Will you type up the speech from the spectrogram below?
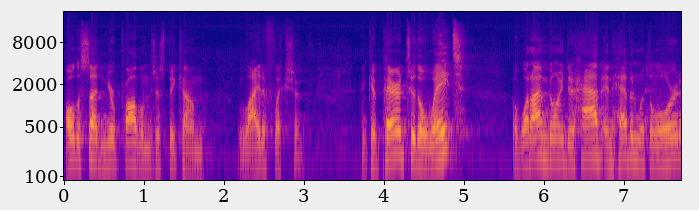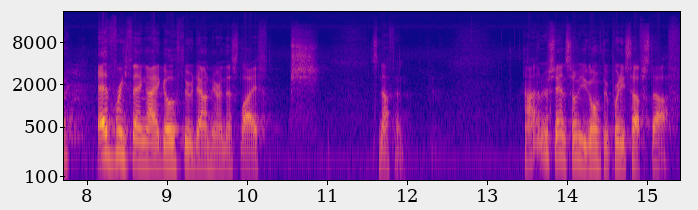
All of a sudden, your problems just become light affliction. And compared to the weight of what I'm going to have in heaven with the Lord, everything I go through down here in this life, psh, it's nothing. I understand some of you going through pretty tough stuff.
